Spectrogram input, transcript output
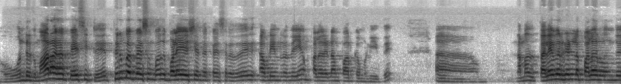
ஒன்றுக்கு மாறாக பேசிட்டு திரும்ப பேசும்போது பழைய விஷயத்தை பேசுறது அப்படின்றதையும் பலரிடம் பார்க்க முடியுது. நமது தலைவர்கள்ல பலர் வந்து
